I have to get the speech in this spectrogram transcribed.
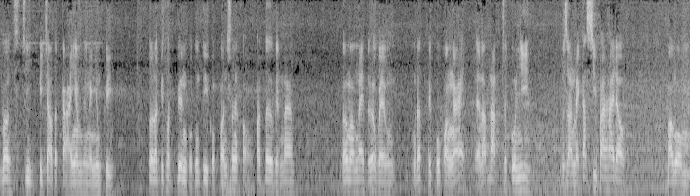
Vâng, xin kính chào tất cả anh em trong ngành nhôm kính. Tôi là kỹ thuật viên của công ty cổ phần xuất nhập khẩu Factor Việt Nam. Vâng, hôm nay tôi được về vùng đất thành phố Quảng Ngãi để lắp đặt cho cô Nhi một dàn máy cắt Sifa hai đầu, bao gồm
